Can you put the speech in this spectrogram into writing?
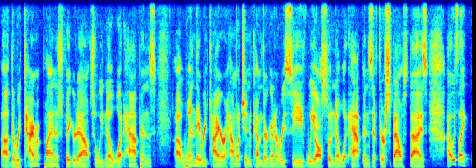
Uh, the retirement plan is figured out, so we know what happens. Uh, when they retire, how much income they're going to receive. We also know what happens if their spouse dies. I always like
